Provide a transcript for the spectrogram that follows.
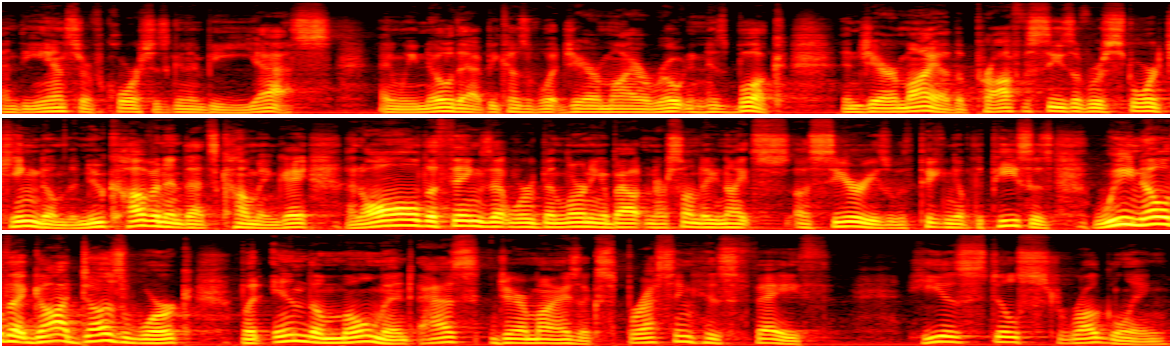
And the answer, of course, is going to be yes. And we know that because of what Jeremiah wrote in his book. In Jeremiah, the prophecies of restored kingdom, the new covenant that's coming, okay, and all the things that we've been learning about in our Sunday night uh, series with picking up the pieces. We know that God does work, but in the moment, as Jeremiah is expressing his faith, he is still struggling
